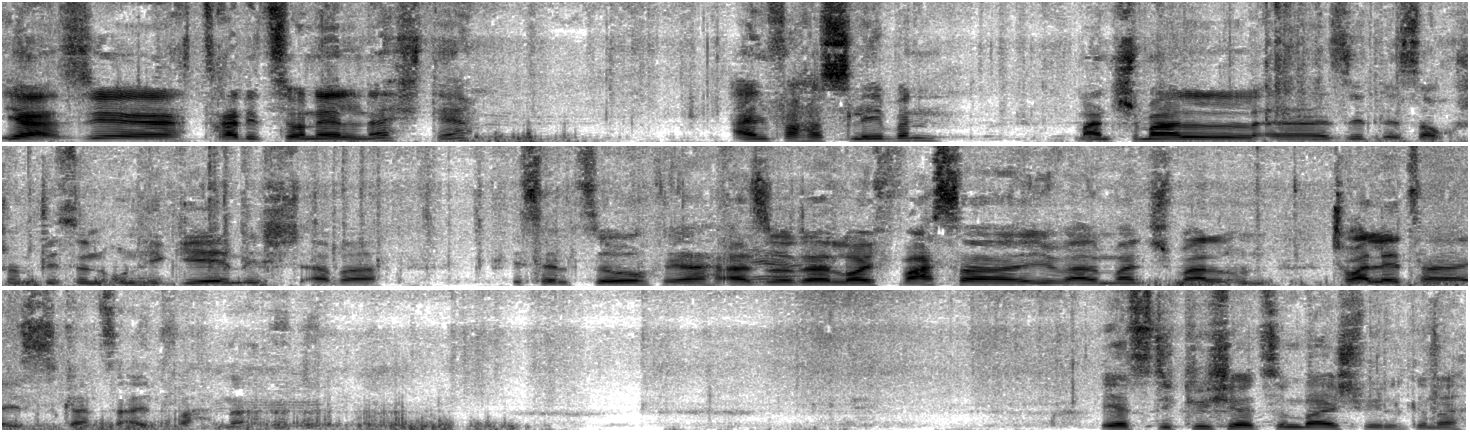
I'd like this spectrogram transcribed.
Ja, sehr traditionell, nicht? Ja? Einfaches Leben. Manchmal äh, sieht es auch schon ein bisschen unhygienisch, aber ist halt so. Ja? Also da läuft Wasser überall manchmal und Toilette ist ganz einfach. Ne? Jetzt die Küche zum Beispiel, genau.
